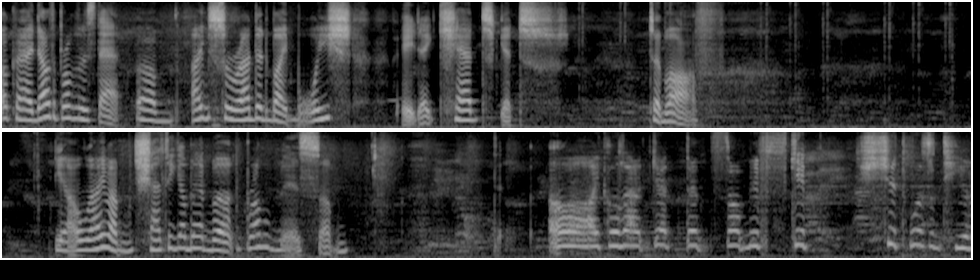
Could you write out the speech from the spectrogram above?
Okay, now the problem is that um, I'm surrounded by boys and I can't get them off. Yeah, I'm, chatting a bit, but the problem is, um, oh, I could not get that some if Skip shit wasn't here.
